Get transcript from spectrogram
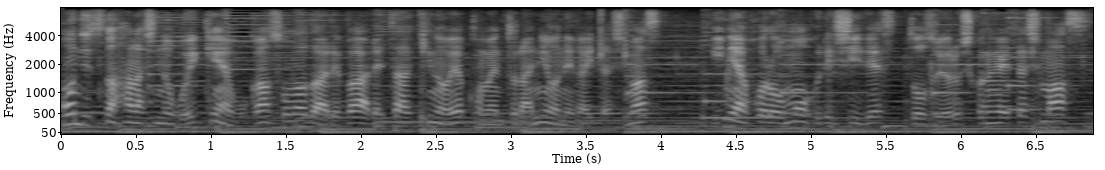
本日の話のご意見やご感想などあれば、レター機能やコメント欄にお願いいたします。いいねやフォローも嬉しいです。どうぞよろしくお願いいたします。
